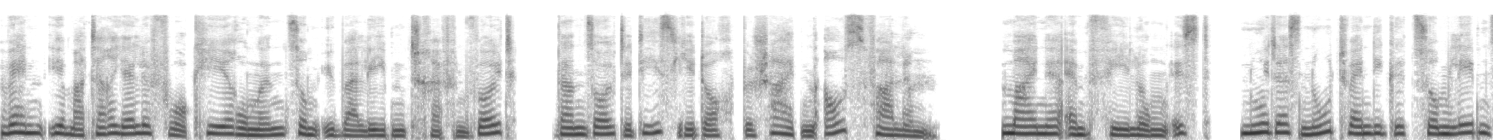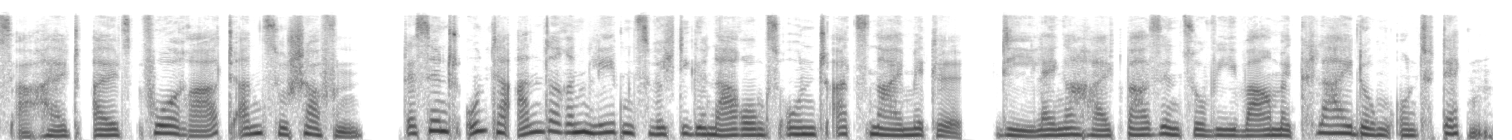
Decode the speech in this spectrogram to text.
Wenn ihr materielle Vorkehrungen zum Überleben treffen wollt, dann sollte dies jedoch bescheiden ausfallen. Meine Empfehlung ist, nur das Notwendige zum Lebenserhalt als Vorrat anzuschaffen, das sind unter anderem lebenswichtige Nahrungs- und Arzneimittel, die länger haltbar sind sowie warme Kleidung und Decken.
